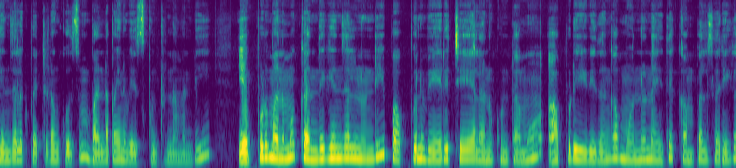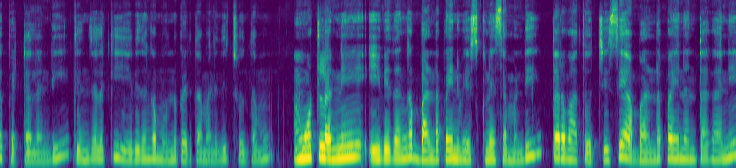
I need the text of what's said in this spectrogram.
గింజలకు పెట్టడం కోసం బండపైన వేసుకుంటున్నామండి. ఎప్పుడు మనము కంది గింజల నుండి పప్పును వేరు చేయాలనుకుంటామో అప్పుడు ఈ విధంగా మొన్నునైతే కంపల్సరీగా పెట్టాలండి. గింజలకి ఏ విధంగా మొన్ను పెడతామనేది చూద్దాము. మూటలన్నీ ఈ విధంగా బండపైన వేసుకునేసామండి. తర్వాత వచ్చేసి ఆ బండపైన అంతా కానీ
